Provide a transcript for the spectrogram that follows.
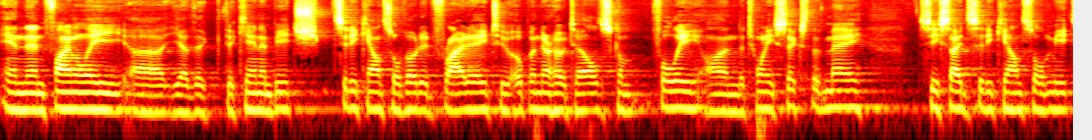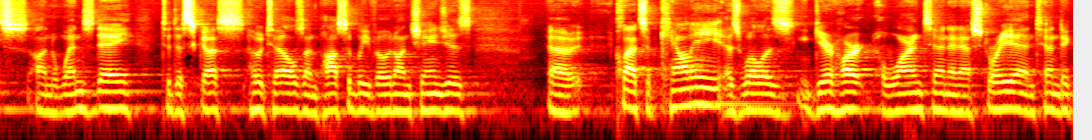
And then finally, uh, yeah, the, the Cannon Beach City Council voted Friday to open their hotels com- fully on the 26th of May. Seaside City Council meets on Wednesday to discuss hotels and possibly vote on changes. Uh, Clatsop County, as well as Gearhart, Warrenton, and Astoria, intend to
